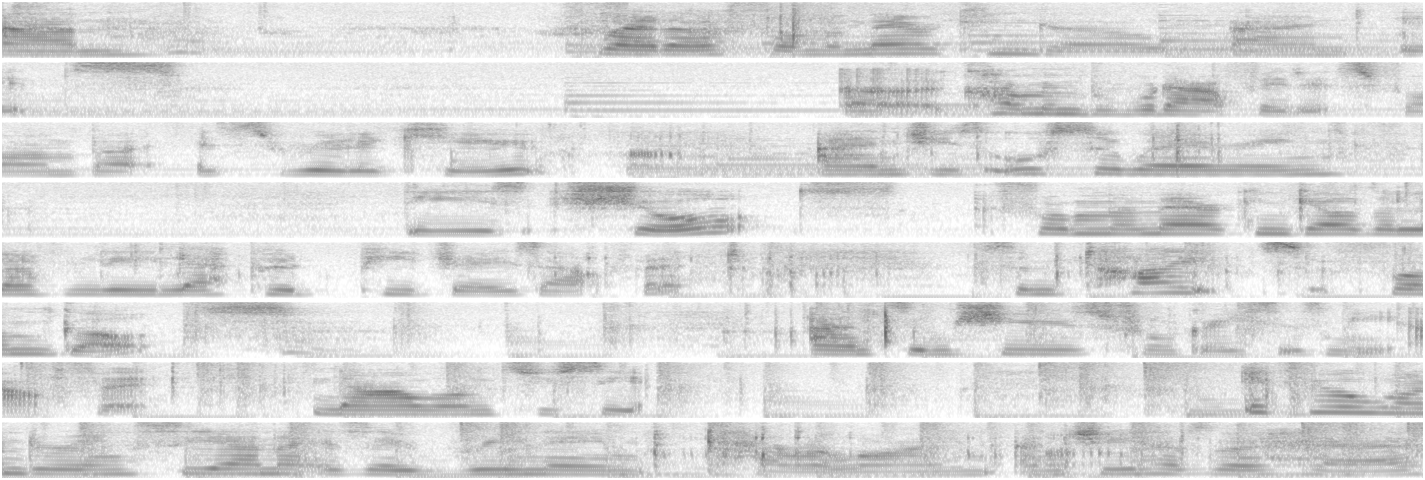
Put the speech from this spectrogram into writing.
um, sweater from American Girl, and it's uh, I can't remember what outfit it's from, but it's really cute. And she's also wearing these shorts from American Girl, the lovely leopard PJ's outfit, some tights from GOTS, and some shoes from Grace's Me outfit. Now on to see if you're wondering, Sienna is a renamed Caroline and she has her hair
